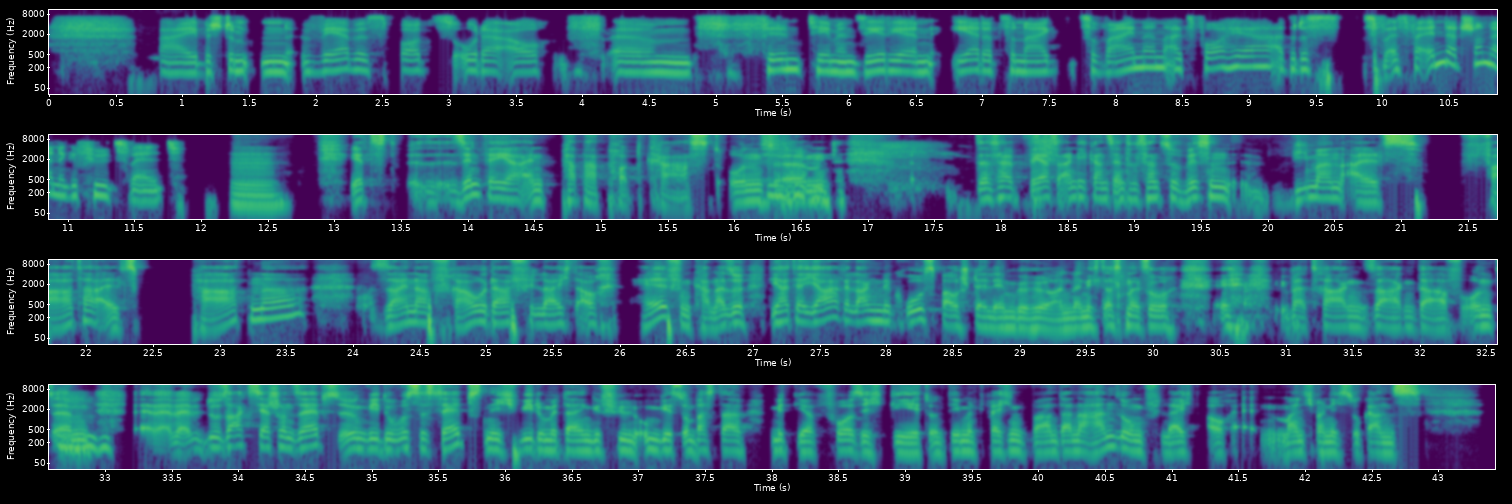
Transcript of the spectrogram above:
bei bestimmten Werbespots oder auch ähm, Filmthemen, Serien eher dazu neigt zu weinen als vorher. Also das, es verändert schon deine Gefühlswelt. Hm. Jetzt äh, sind wir ja ein Papa-Podcast und ähm, deshalb wäre es eigentlich ganz interessant zu wissen, wie man als Vater, als Partner seiner Frau da vielleicht auch helfen kann. Also die hat ja jahrelang eine Großbaustelle im Gehirn, wenn ich das mal so äh, übertragen sagen darf. Und ähm, mhm. äh, du sagst ja schon selbst irgendwie, du wusstest selbst nicht, wie du mit deinen Gefühlen umgehst und was da mit dir vor sich geht. Und dementsprechend waren deine Handlungen vielleicht auch äh, manchmal nicht so ganz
